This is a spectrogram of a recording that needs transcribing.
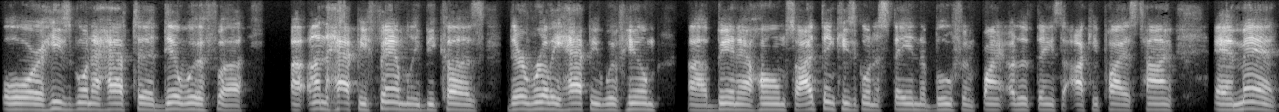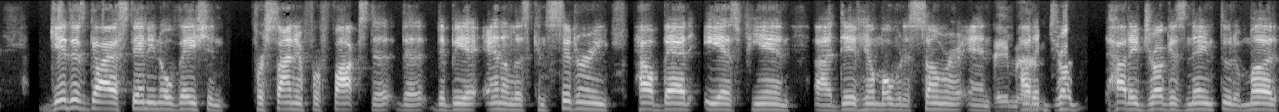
or he's going to have to deal with uh, an unhappy family because they're really happy with him uh, being at home. So I think he's going to stay in the booth and find other things to occupy his time. And man, give this guy a standing ovation for signing for Fox to, to, to be an analyst, considering how bad ESPN uh, did him over the summer and Amen. how they drug how they drug his name through the mud.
